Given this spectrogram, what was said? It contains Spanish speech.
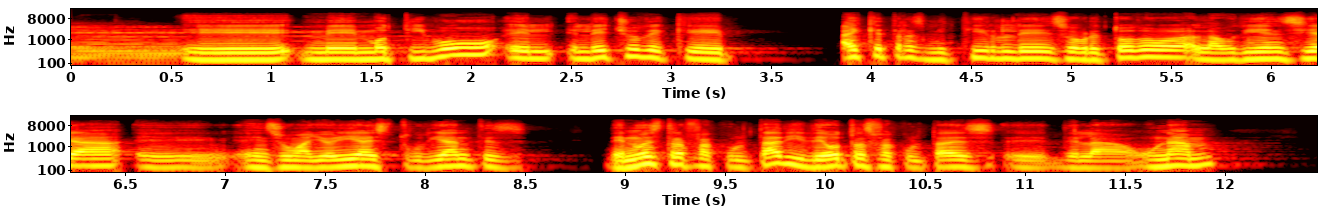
eh, me motivó el, hecho de que hay que transmitirle, sobre todo a la audiencia, eh, en su mayoría estudiantes de nuestra facultad y de otras facultades eh, de la UNAM,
